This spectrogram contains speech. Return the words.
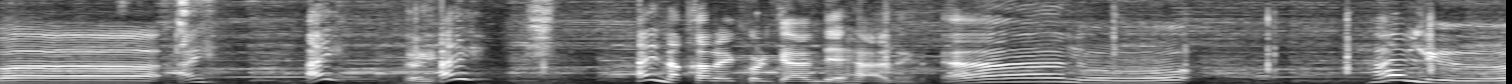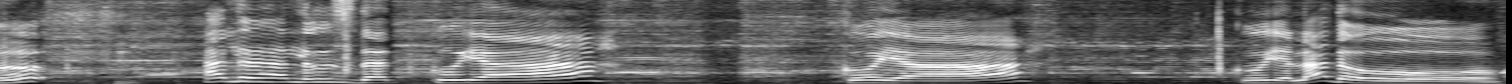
Ah, ay, ay, Ay. ay, ay, naka-record ka hindi, halo. Halo. Halo. Halo, halo, who's that, kuya? Kuya? Kuya Lado.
